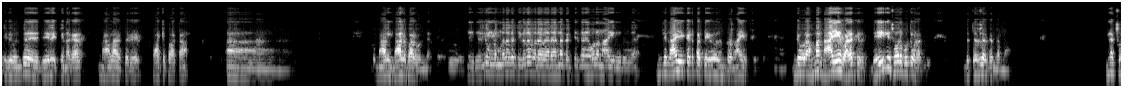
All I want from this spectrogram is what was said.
இது வந்து ஜெயலட்சுமி நகர் நாலாவது தெரு பாட்டுப்பாக்கம் ஆஹ், நாலு நாலு பார் ஒன்று இது வரைக்கும் உங்களை மட்டும் தான் கட்சிகள வேற வேற என்ன கட்சிருக்காங்க எவ்வளவு நாய் இருக்குதுங்க இங்க நாய் கிட்ட பத்து இருபது முப்பது நாய் இருக்கு. இங்க ஒரு அம்மா நாயே வளர்க்குது. டெய்லி சோறு போட்டு வளர்க்குது. இந்த தெருவில் இருக்க இந்த அம்மா. என்ன சொ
